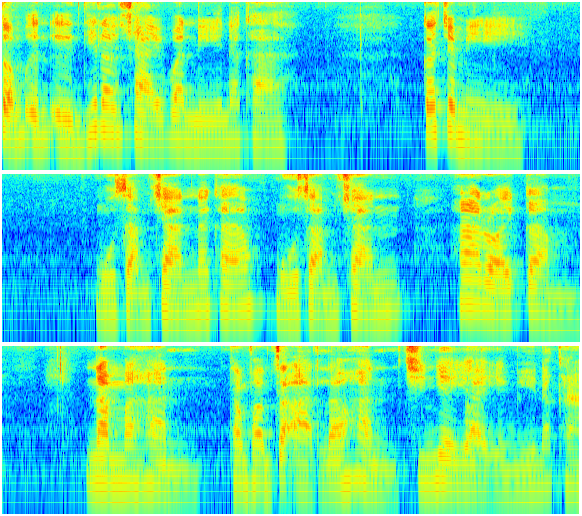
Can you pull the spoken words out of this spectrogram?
สมอื่นๆที่เราใช้วันนี้นะคะ ก็จะมีหมูสามชั้นนะคะ หมูสามชั้น 500 กรัมนำมาหั่น ทำความสะอาดแล้วหั่นชิ้นใหญ่ ๆ อย่างนี้นะคะ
